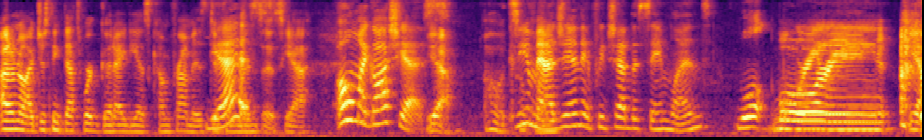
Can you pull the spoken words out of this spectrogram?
I don't know. I just think that's where good ideas come from is different Yes. lenses. Yeah. Oh my gosh. Yes. Yeah. Oh, it's Can you so fun. imagine if we just had the same lens? Well, Boring. Yeah.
